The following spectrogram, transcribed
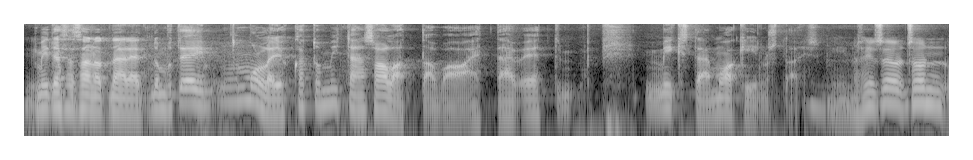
Mitä sä sanot näin, että no mutta ei, mulla ei ole katso mitään salattavaa, että, että miksi tämä mua kiinnostaisi? Niin, no se, on, se on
